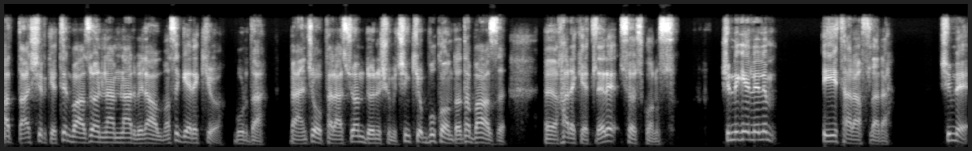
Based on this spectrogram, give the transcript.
Hatta şirketin bazı önlemler bile alması gerekiyor burada. Bence operasyon dönüşüm için ki bu konuda da bazı e, hareketleri söz konusu. Şimdi gelelim iyi taraflara. Şimdi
